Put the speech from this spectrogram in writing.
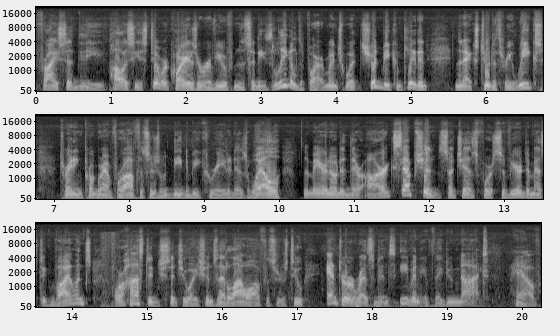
Frey said the policy still requires a review from the city's legal department, which should be completed in the next two to three weeks. Training program for officers would need to be created as well. The mayor noted there are exceptions, such as for severe domestic violence or hostage situations that allow officers to enter a residence even if they do not have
